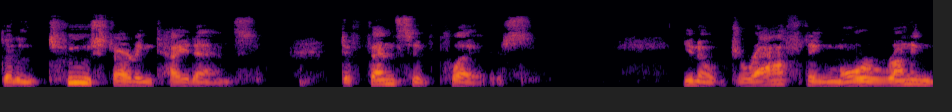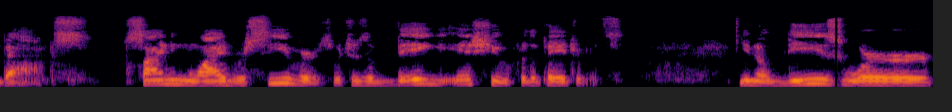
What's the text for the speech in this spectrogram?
Getting two starting tight ends, defensive players, you know, drafting more running backs, signing wide receivers, which was a big issue for the Patriots you know, these were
